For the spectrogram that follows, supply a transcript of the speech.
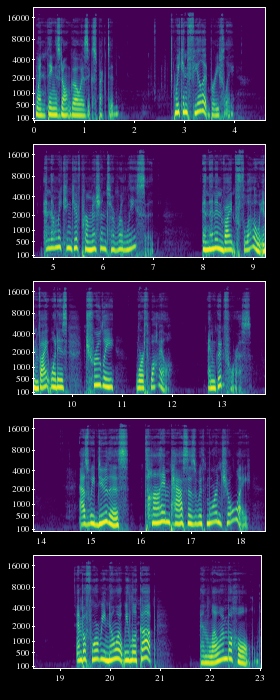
when things don't go as expected. We can feel it briefly, and then we can give permission to release it. And then invite flow, invite what is truly worthwhile and good for us. As we do this, time passes with more joy. And before we know it, we look up, and lo and behold,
